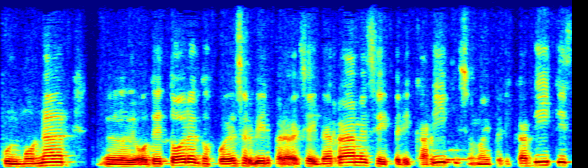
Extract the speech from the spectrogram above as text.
pulmonar eh, o de tórax nos puede servir para ver si hay derrames, si hay pericarditis o no hay pericarditis.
